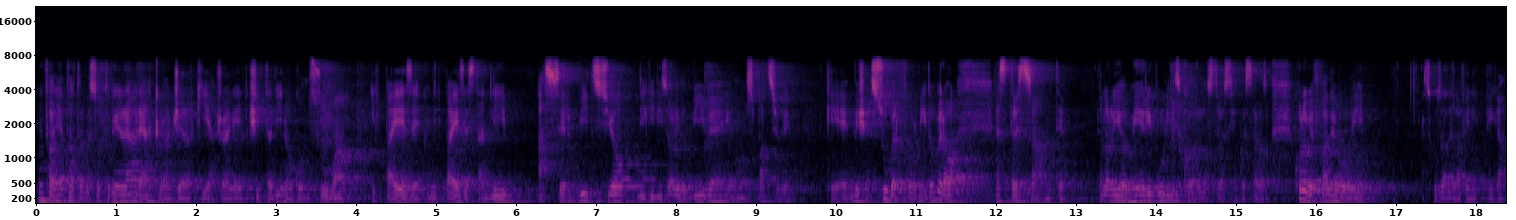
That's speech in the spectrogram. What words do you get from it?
non fa nient'altro che sottolineare anche una gerarchia, cioè che il cittadino consuma il paese, quindi il paese sta lì a servizio di chi di solito vive in uno spazio che, che invece è super fornito, però è stressante. Allora io mi ripulisco dallo stress in questa cosa. Quello che fate voi, scusate la filippica,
